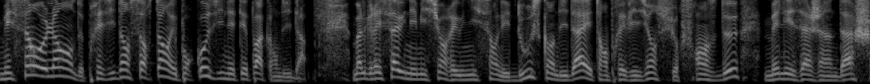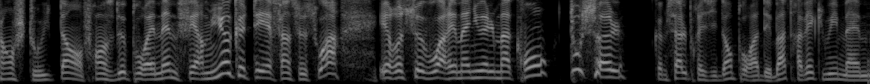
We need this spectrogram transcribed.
mais sans Hollande, président sortant, et pour cause, il n'était pas candidat. Malgré ça, une émission réunissant les 12 candidats est en prévision sur France 2, mais les agendas changent tout le temps. France 2 pourrait même faire mieux que TF1 ce soir et recevoir Emmanuel Macron tout seul. Comme ça, le président pourra débattre avec lui-même.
